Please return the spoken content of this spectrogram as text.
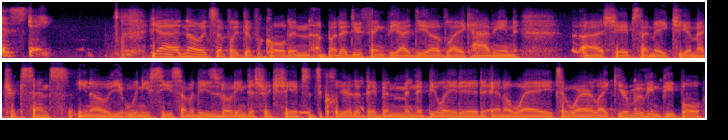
escape. Yeah, no, it's definitely difficult, and but I do think the idea of like having uh, shapes that make geometric sense. You know, you, when you see some of these voting district shapes, it's clear that they've been manipulated in a way to where like you're moving people,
